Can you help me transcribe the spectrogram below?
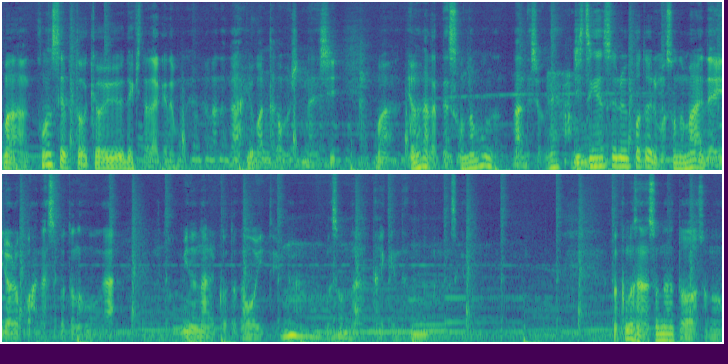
まあコンセプトを共有できただけでもねなかなか良かったかもしれないし、まあ、世の中ってそんなもんなんでしょうね実現することよりもその前でいろいろ話すことの方が身のなることが多いというか、まあ、そんな体験だと思いますけど、まあ、熊さんはその後その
